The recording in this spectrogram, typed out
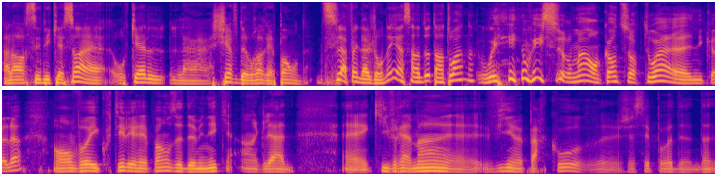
Alors, c'est des questions à- auxquelles la chef devra répondre. D'ici la fin de la journée, hein, sans doute, Antoine? Oui, oui, sûrement. On compte sur toi, euh, Nicolas. On va écouter les réponses de Dominique Anglade, euh, qui vraiment euh, vit un parcours, euh, je sais pas, de- de-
